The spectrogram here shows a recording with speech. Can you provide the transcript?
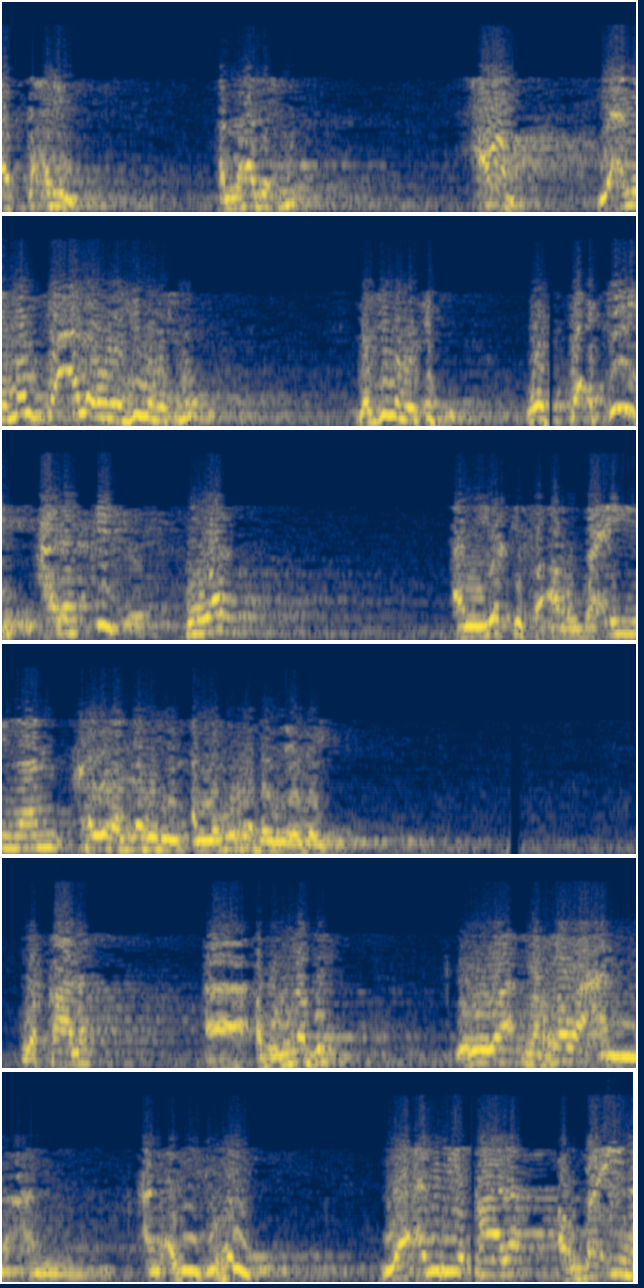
التحريم. أن هذا شنو؟ حرام. يعني من فعله يجبه شنو؟ يجبه الاسم والتأكيد على الاسم هو أن يقف أربعينا خيرا له من أن يمر بين يديه. وقال آه، أبو النضر وهو من روى عن, عن, عن أبي جهيم لا أدري قال أربعين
